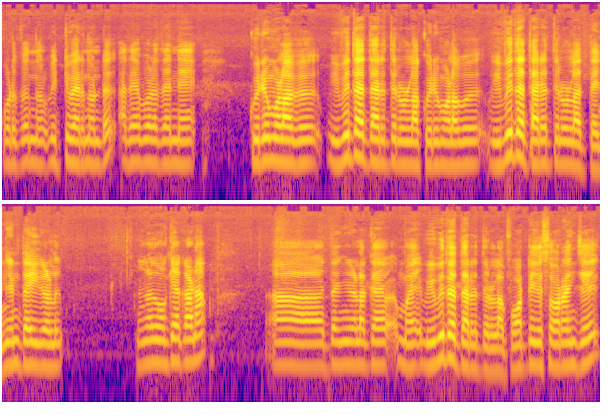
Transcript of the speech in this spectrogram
കൊടുക്കുന്നു വിറ്റ് വരുന്നുണ്ട്. അതേപോലെ തന്നെ കുരുമുളക് വിവിധ തരത്തിലുള്ള കുരുമുളക് വിവിധ തരത്തിലുള്ള തെങ്ങിൻ തൈകൾ. നിങ്ങൾ നോക്കിയാൽ കാണാം. തെങ്ങുകളൊക്കെ വിവിധ തരത്തിലുള്ള ഫോർട്ടീസ് orange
